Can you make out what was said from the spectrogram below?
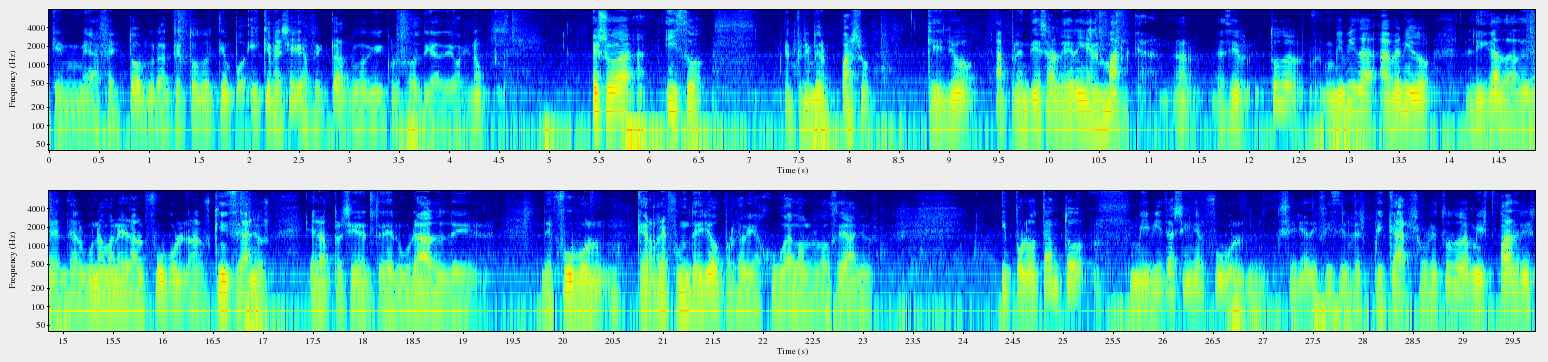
que me afectó durante todo el tiempo y que me sigue afectando incluso al día de hoy, ¿no? Eso hizo el primer paso que yo aprendiese a leer en el marca. Es decir, toda mi vida ha venido ligada de, alguna manera al fútbol. A los 15 años era presidente del Ural de, de fútbol que refundé yo porque había jugado a los 12 años. Y por lo tanto, mi vida sin el fútbol sería difícil de explicar, sobre todo a mis padres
